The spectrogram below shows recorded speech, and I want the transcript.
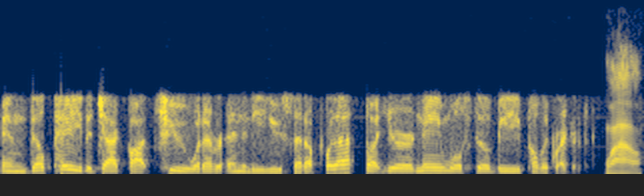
And they'll pay the jackpot to whatever entity you set up for that, but your name will still be public record. Wow.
